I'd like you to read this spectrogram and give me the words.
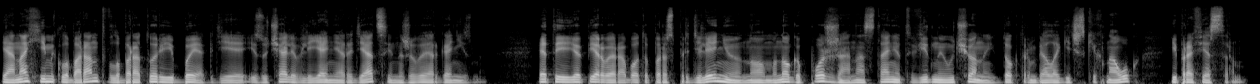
и она химик-лаборант в лаборатории Б, где изучали влияние радиации на живые организмы. Это ее первая работа по распределению, но много позже она станет видной ученой, доктором биологических наук и профессором.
